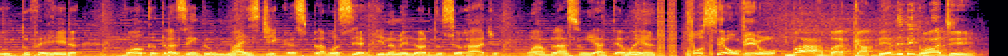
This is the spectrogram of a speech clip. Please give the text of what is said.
Edu Ferreira, volto trazendo mais dicas para você aqui na melhor do seu rádio. Um abraço e até amanhã. Você ouviu Barba, cabelo e bigode.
